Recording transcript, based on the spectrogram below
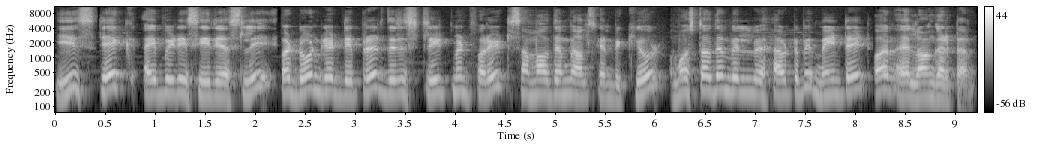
is take IBD seriously, but don't get depressed. There is treatment for it. Some of them also can be cured. Most of them will have to be maintained for a longer term.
